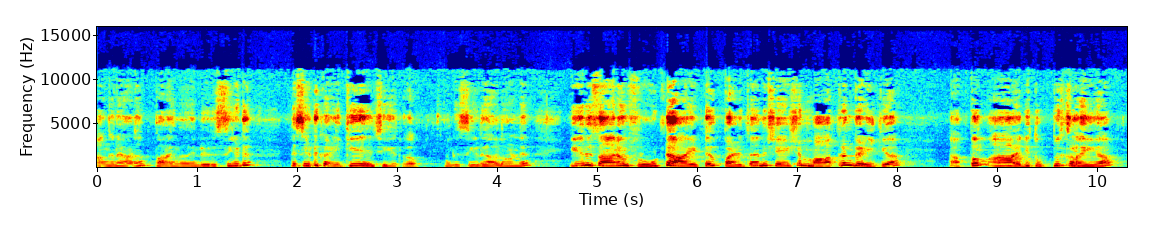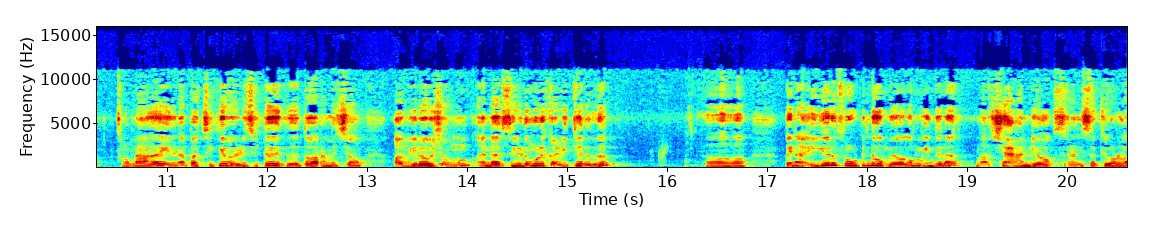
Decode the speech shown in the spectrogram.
അങ്ങനെയാണ് പറയുന്നത്. ഇതിന്റെ ഒരു സീഡ് സീഡ് കഴിക്കുകയും ചെയ്യരുത്. ഒരു സീഡ് അതുകൊണ്ട് ഈ ഒരു സാധനം ഫ്രൂട്ട് ആയിട്ട് പഴുത്തതിന് ശേഷം മാത്രം കഴിക്കുക. അപ്പം ആ അരി തുപ്പിക്കളയുക. അല്ലാതെ ഇതിനെ പച്ചയ്ക്ക് മേടിച്ചിട്ട് ഇത് തുറമിച്ചോ അവിയലോ വെച്ചോ ഒന്നും അതിന്റെ സീഡും കൂടി കഴിക്കരുത്. പിന്നെ ഈ ഒരു ഫ്രൂട്ടിന്റെ ഉപയോഗം ഇതിൽ നിറച്ച് ആന്റി ഓക്സിഡൻസ് ഒക്കെ ഉള്ള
